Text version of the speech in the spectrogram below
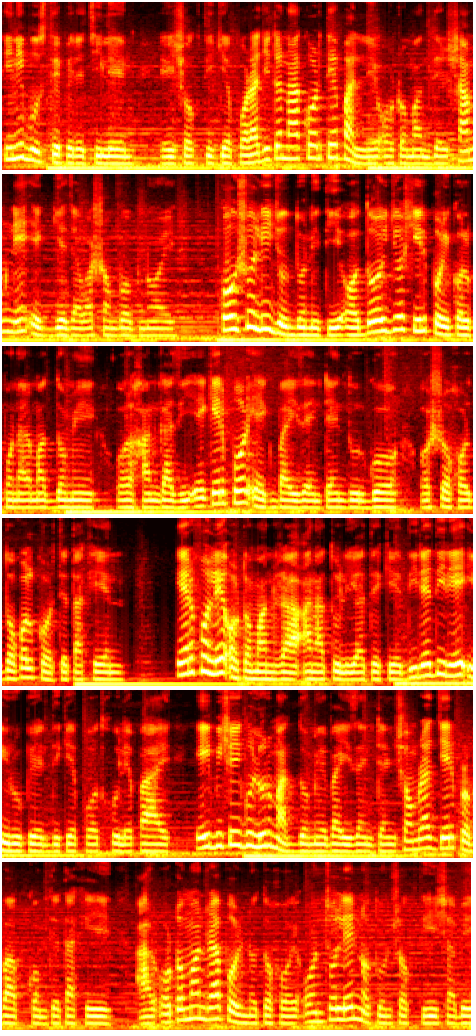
তিনি বুঝতে পেরেছিলেন, এই শক্তিকে পরাজিত না করতে পারলে অটোমানদের সামনে এগিয়ে যাওয়া সম্ভব নয়। কৌশলী যুদ্ধনীতি ও ধৈর্যশীল পরিকল্পনার মাধ্যমে অরহান গাজী একের পর এক বাইজেন্টাইন দুর্গ ও শহর দখল করতে থাকেন। এর ফলে অটোমানরা আনাতুলিয়া থেকে ধীরে ধীরে ইউরোপের দিকে পথ খুলে পায়। এই বিষয়গুলোর মাধ্যমে বাইজেন্টাইন সাম্রাজ্যের প্রভাব কমতে থাকে আর অটোমানরা পরিণত হয় অঞ্চলের নতুন শক্তি হিসাবে।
